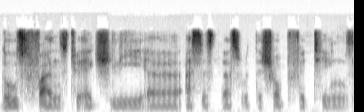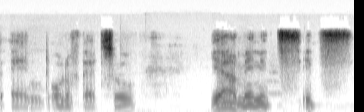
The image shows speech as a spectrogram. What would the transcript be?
those funds to actually uh, assist us with the shop fittings and all of that. So, yeah, man, it's it's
